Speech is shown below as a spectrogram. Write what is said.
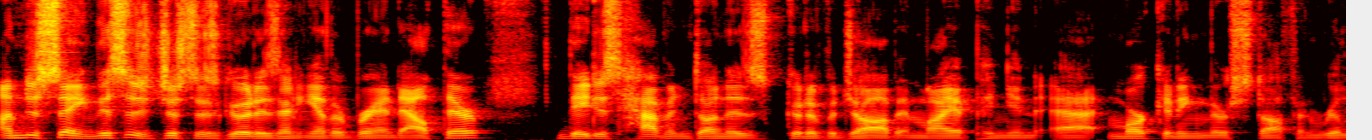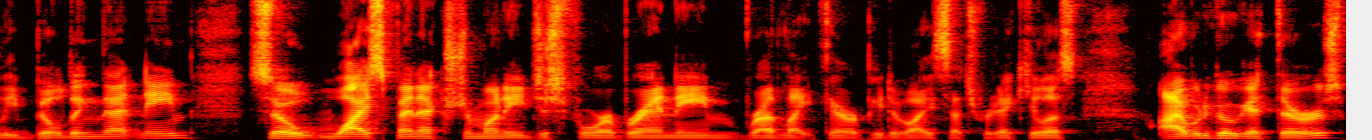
I'm just saying this is just as good as any other brand out there. They just haven't done as good of a job, in my opinion, at marketing their stuff and really building that name. So why spend extra money just for a brand name red light therapy device? That's ridiculous. I would go get theirs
